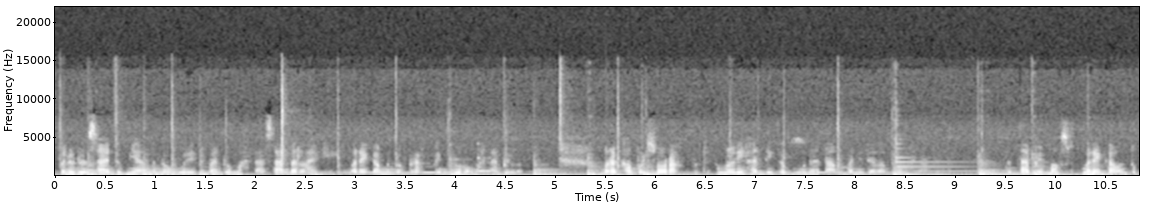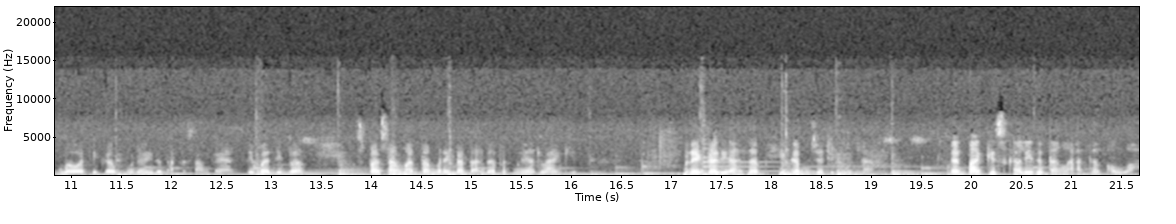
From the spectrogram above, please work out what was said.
penduduk Sadum yang menunggu di depan rumah tak sabar lagi. Mereka mendobrak pintu rumah Nabi Lut. Mereka bersorak begitu melihat tiga pemuda tampan di dalam rumah Nabi Lut. Tetapi maksud mereka untuk membawa tiga pemuda itu tak kesampaian. Tiba-tiba sepasang mata mereka tak dapat melihat lagi. Mereka diazab hingga menjadi buta. Dan pagi sekali datanglah adab Allah.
